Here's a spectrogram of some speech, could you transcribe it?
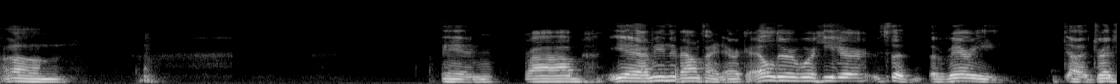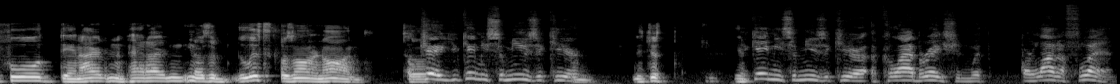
Um, and Rob, yeah, I mean Valentine and Erica Elder were here. It's a, a very uh, Dredd Foole, Dan Ireton and Pat Ireton. You know, so the list goes on and on. So Okay, you gave me some music here. it just You gave me some music here, a collaboration with Olana Flynn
